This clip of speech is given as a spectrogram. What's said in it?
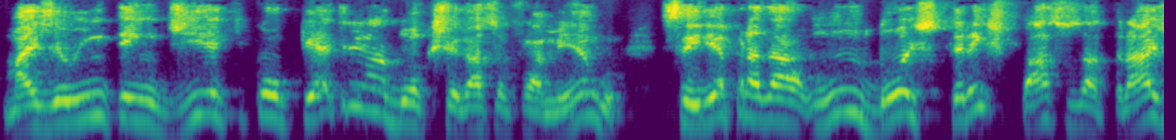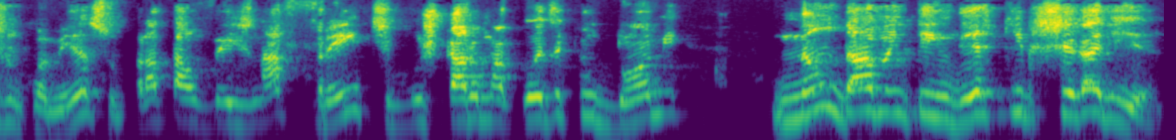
mas eu entendia que qualquer treinador que chegasse ao Flamengo seria para dar um, dois, três passos atrás no começo, para talvez na frente buscar uma coisa que o Domi não dava a entender que chegaria.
